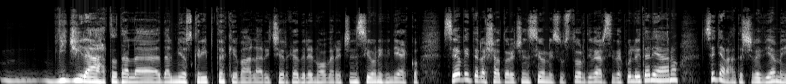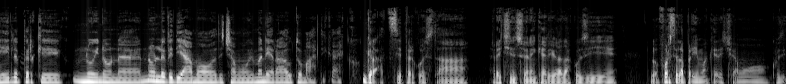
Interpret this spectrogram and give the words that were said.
vigilato dal, dal, mio script che va alla ricerca delle nuove recensioni. Quindi ecco, se avete lasciato recensioni su store diversi da quello italiano, segnalatecele via mail perché noi non, non le vediamo, diciamo, in maniera automatica. Ecco. Grazie per questa recensione che arriva da così. Forse la prima che riceviamo così,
